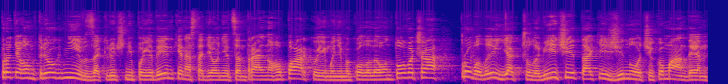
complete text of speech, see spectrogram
Протягом трьох днів заключні поєдинки на стадіоні центрального парку імені Миколи Леонтовича провели як чоловічі, так і жіночі команди.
